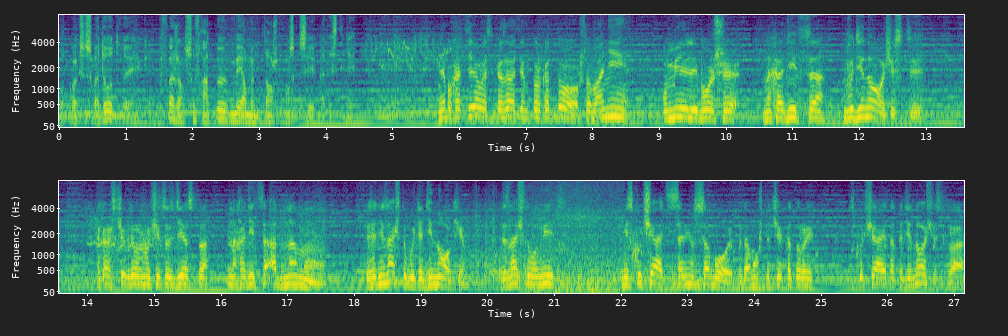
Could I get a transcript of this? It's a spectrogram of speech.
pour quoi que ce soit d'autre. Et quelquefois, j'en souffre un peu, mais en même temps, je pense que c'est ma destinée. Мне бы хотелось сказать им только то, чтобы они умели больше находиться в одиночестве. Мне кажется, человек должен учиться с детства находиться одному. То есть это не значит, что быть одиноким. Это значит, что уметь не скучать самим собой, потому что человек, который скучает от одиночества,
